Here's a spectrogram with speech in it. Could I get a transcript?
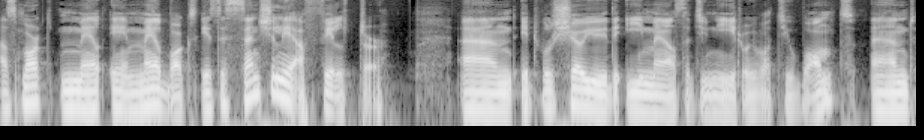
a smart mail mailbox is essentially a filter, and it will show you the emails that you need or what you want. And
